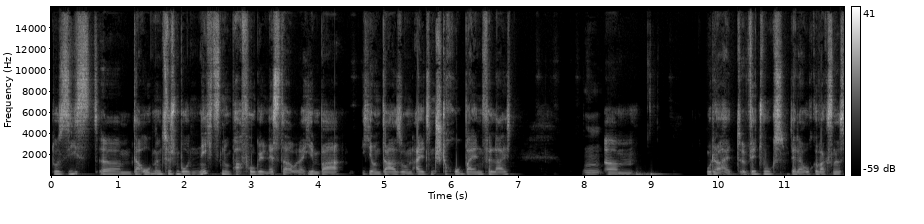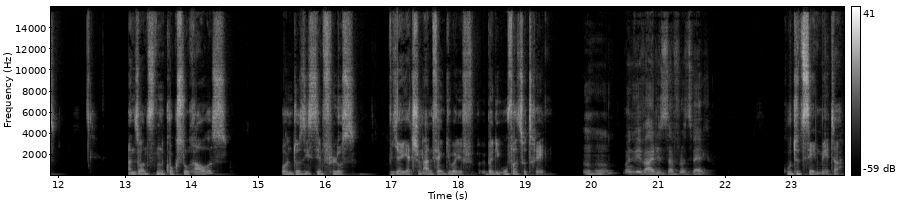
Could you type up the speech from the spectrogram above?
Du siehst ähm, da oben im Zwischenboden nichts, nur ein paar Vogelnester oder hier, ein paar, hier und da so einen alten Strohballen vielleicht. Mhm. Ähm, oder halt Wildwuchs, der da hochgewachsen ist. Ansonsten guckst du raus und du siehst den Fluss, wie er jetzt schon anfängt, über die, über die Ufer zu treten. Mhm. Und wie weit ist der Fluss weg? Gute 10 Meter.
